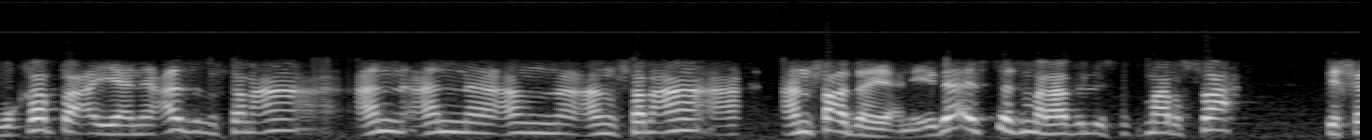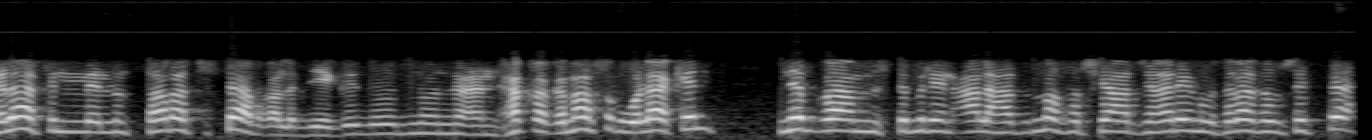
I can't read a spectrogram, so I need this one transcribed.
وقطع يعني عزل صنعاء عن عن عن عن صنعاء عن صعدها يعني إذا استثمر هذا الاستثمار الصح بخلاف الانتصارات السابقة التي نحقق نصر ولكن نبقى مستمرين على هذا النصر شهر شهرين وثلاثة وستة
